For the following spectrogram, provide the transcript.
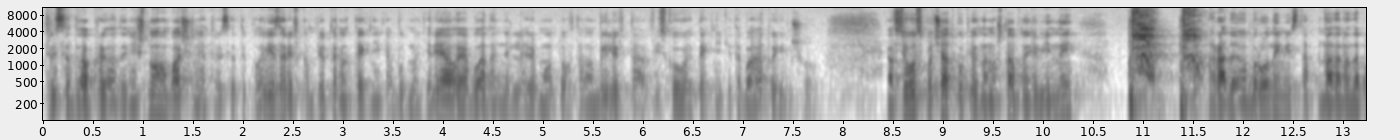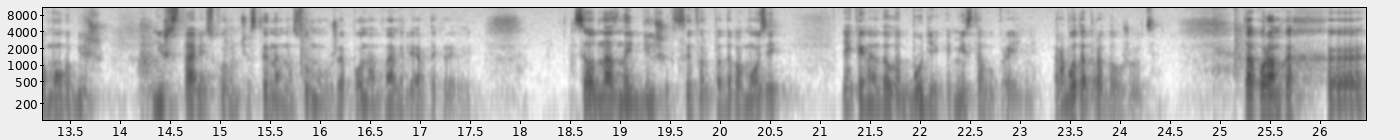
32 прилади нічного бачення, 30 тепловізорів, комп'ютерна техніка, будматеріали, обладнання для ремонту автомобілів та військової техніки та багато іншого. А всього з початку повномасштабної війни Радою оборони міста надано допомогу більш ніж 100 військовим частинам на суму вже понад 2 мільярди гривень. Це одна з найбільших цифр по допомозі, яке надало будь-яке місто в Україні. Робота продовжується. Так, у рамках е,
